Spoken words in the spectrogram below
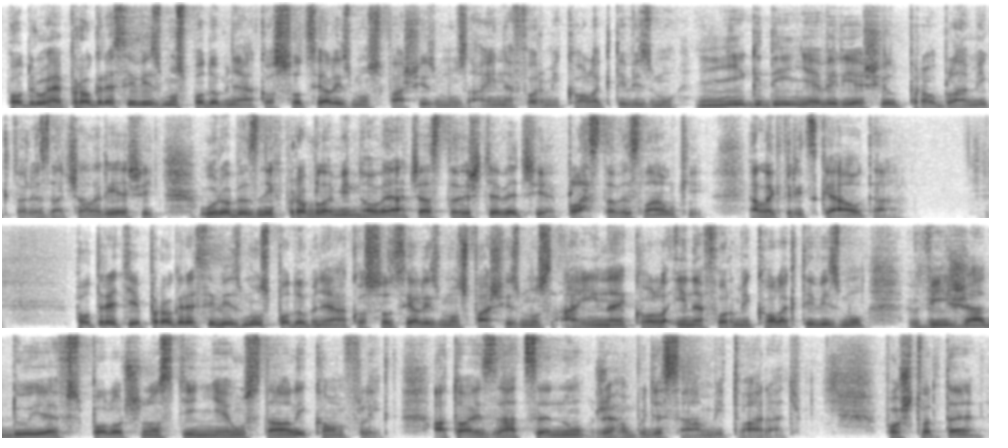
Po druhé, progresivizmus, podobne ako socializmus, fašizmus a iné formy kolektivizmu, nikdy nevyriešil problémy, ktoré začal riešiť. Urobil z nich problémy nové a často ešte väčšie. Plastové slámky, elektrické autá, po tretie, progresivizmus, podobne ako socializmus, fašizmus a iné, iné formy kolektivizmu, vyžaduje v spoločnosti neustály konflikt. A to aj za cenu, že ho bude sám vytvárať. Po štvrté,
